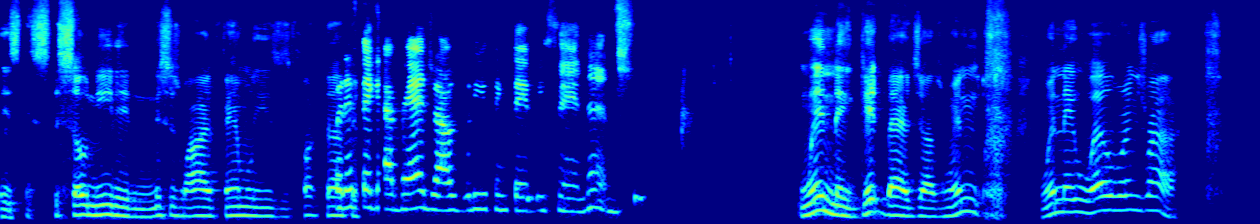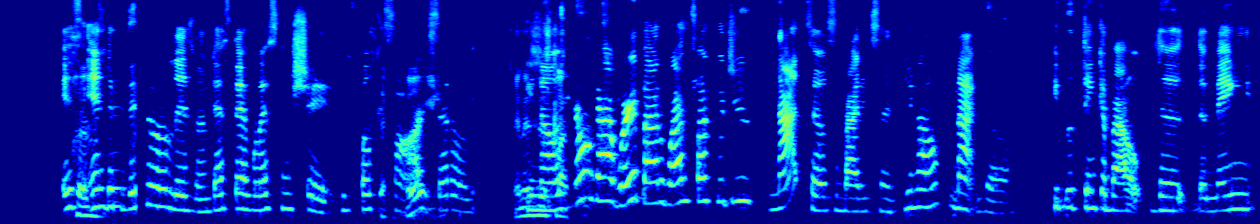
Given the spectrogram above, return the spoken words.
is, is, is so needed and this is why families is fucked up. But if they got bad jobs, what do you think they'd be saying then? When they get bad jobs, when when they well run dry. It's individualism. That's that Western shit. We focus on ourselves. And you know, like, you don't got to worry about it. Why the fuck would you not tell somebody to, you know, not go? People think about the the main,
